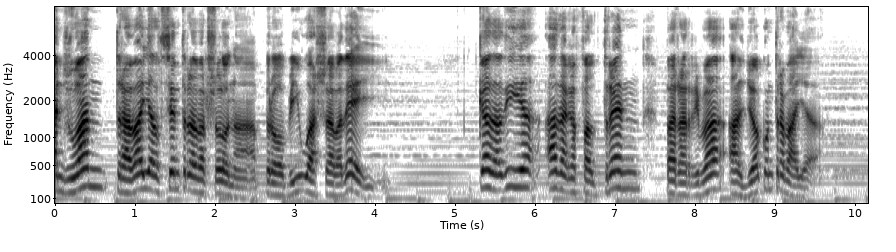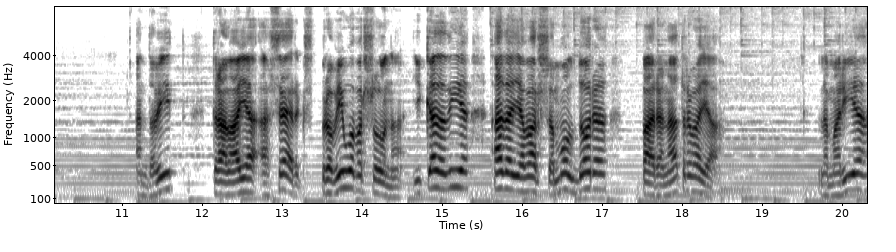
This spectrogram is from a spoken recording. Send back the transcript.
En Joan treballa al centre de Barcelona, però viu a Sabadell. Cada dia ha d'agafar el tren per arribar al lloc on treballa. En David treballa a Cercs, però viu a Barcelona i cada dia ha de llevar-se molt d'hora per anar a treballar. La Maria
